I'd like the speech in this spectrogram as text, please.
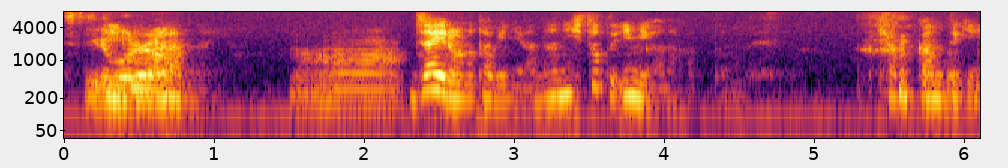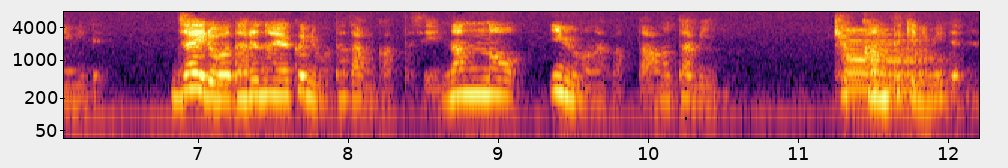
スティールボールランなんよあジャイロの旅には何一つ意味がなかったのです。客観的に見て。ジャイロは誰の役にも立たんかったし何の意味もなかったあの旅。に客観的に見てね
